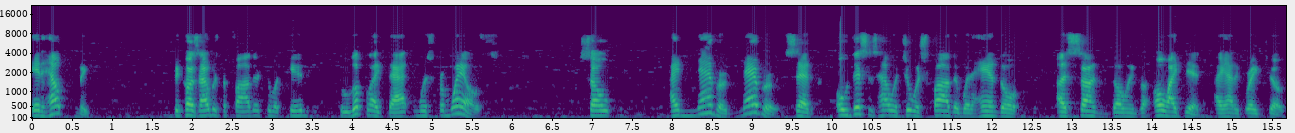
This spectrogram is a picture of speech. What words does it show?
it helped me because I was the father to a kid who looked like that and was from Wales. So I never, never said, "Oh, this is how a Jewish father would handle a son going." Oh, I did. I had a great joke.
